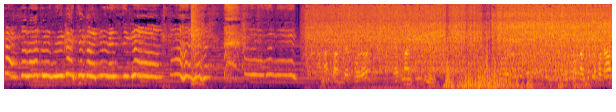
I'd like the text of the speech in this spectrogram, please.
কাঁচলা তুমি কাছে কোনো লেসনি গো। আমার বাচ্চার বয়স এক মাস দুই দিন। সকাল থেকে হঠাৎ,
